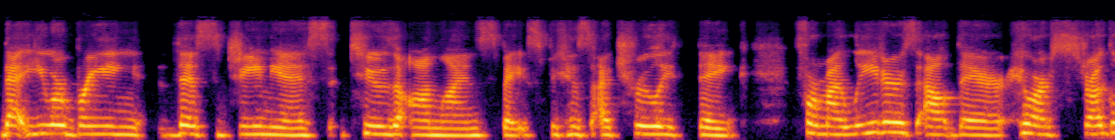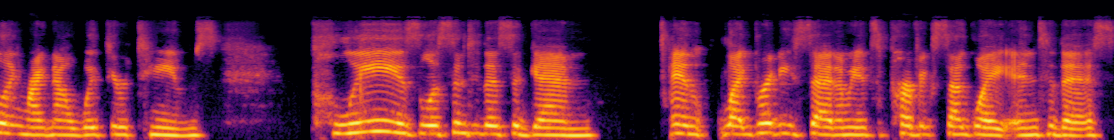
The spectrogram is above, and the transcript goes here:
that you are bringing this genius to the online space because i truly think for my leaders out there who are struggling right now with your teams please listen to this again and like Brittany said, I mean, it's a perfect segue into this.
